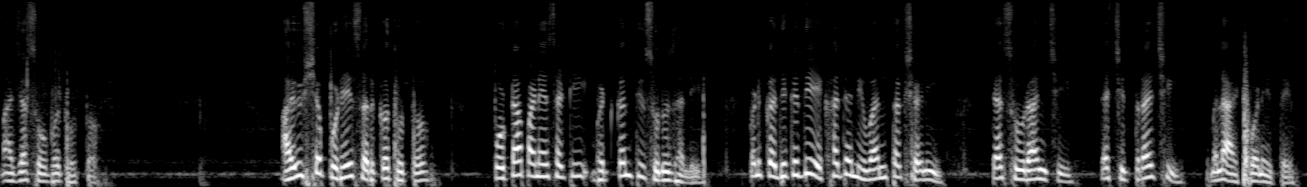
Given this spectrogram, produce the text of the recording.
माझ्यासोबत होतं. आयुष्य पुढे सरकत होतं. पोटापाण्यासाठी भटकंती सुरू झाली. पण कधीकधी एखाद्या निवांत क्षणी त्या सुरांची त्या चित्राची मला आठवण येते.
